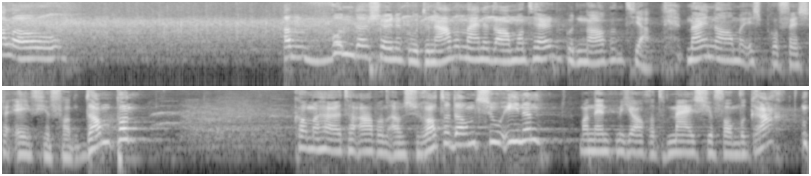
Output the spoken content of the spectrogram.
Hallo. Einen wunderschönen guten Abend, meine Damen und Herren. Guten Abend. Ja, mein Name ist Professor Eefje van Dampen. Komme heute Abend aus Rotterdam zu Ihnen. Man nennt mich auch het Meisje van der Gracht.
